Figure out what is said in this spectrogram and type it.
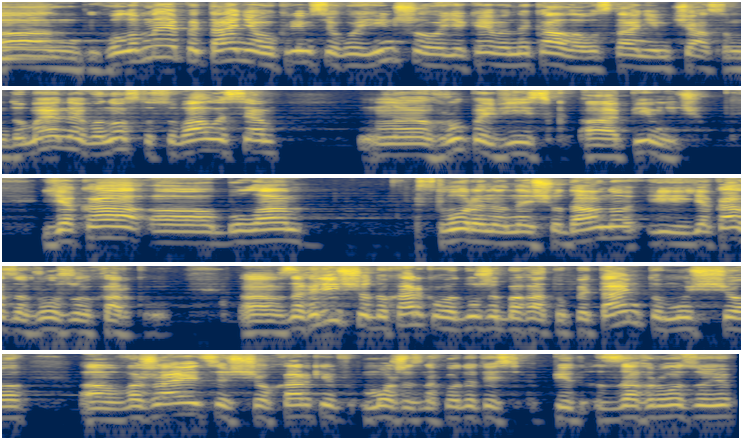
А, головне питання, окрім всього іншого, яке виникало останнім часом до мене, воно стосувалося групи військ Північ, яка була створена нещодавно і яка загрожує Харкову. Взагалі щодо Харкова дуже багато питань, тому що вважається, що Харків може знаходитись під загрозою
